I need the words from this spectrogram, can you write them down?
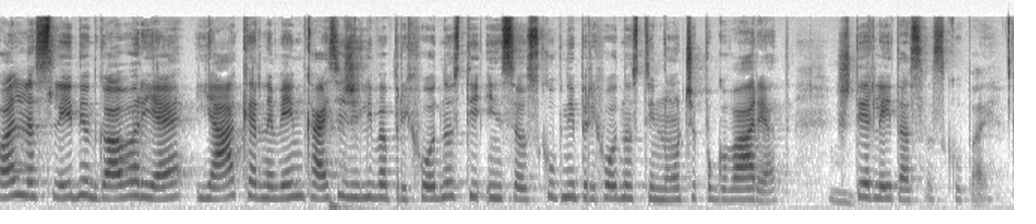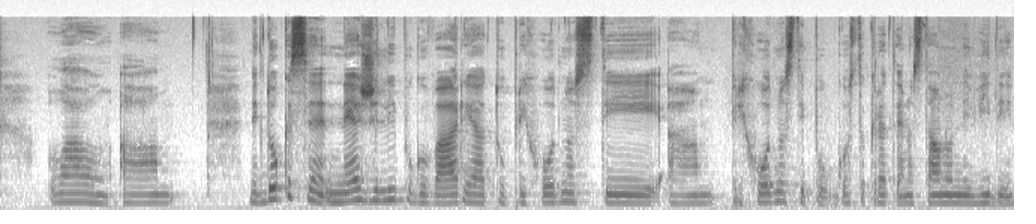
Pol naslednji odgovor je, ja, ker ne vem, kaj si želi v prihodnosti in se o skupni prihodnosti noče pogovarjati. Hmm. Štiri leta smo skupaj. Wow, um, nekdo, ki se ne želi pogovarjati o prihodnosti, um, prihodnosti pogosto krat enostavno ne vidi.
